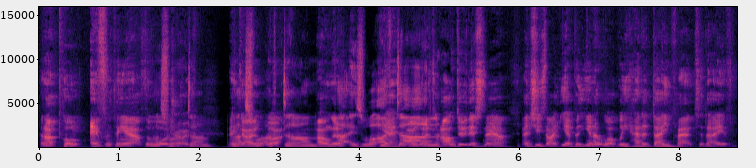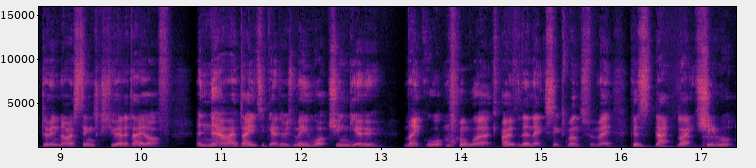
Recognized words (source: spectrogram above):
and I pull everything out of the that's what wardrobe I've done. and That's go. what I've done. I'm gonna, that is what yeah, I've done. gonna- I'll do this now. And she's like, yeah, but you know what? We had a day plan today of doing nice things because you had a day off, and now our day together is me watching you make more work over the next six months for me because that like she oh, will.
